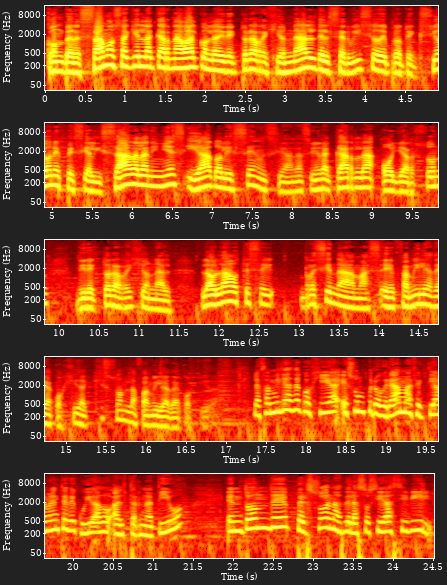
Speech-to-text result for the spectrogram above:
Conversamos aquí en la Carnaval con la directora regional del Servicio de Protección Especializada a la Niñez y Adolescencia, la señora Carla Oyarzún, directora regional. Lo hablaba usted recién nada más, eh, familias de acogida. ¿Qué son las familias de acogida? Las familias de acogida es un programa efectivamente de cuidado alternativo en donde personas de la sociedad civil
